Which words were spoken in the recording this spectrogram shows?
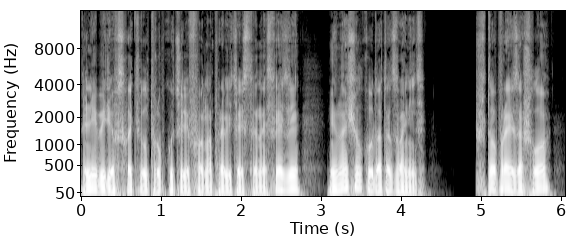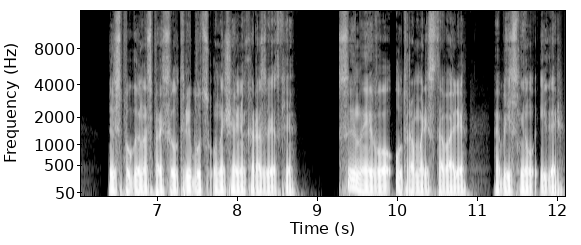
Лебедев схватил трубку телефона правительственной связи и начал куда-то звонить. «Что произошло?» — испуганно спросил Трибуц у начальника разведки. «Сына его утром арестовали», — объяснил Игорь.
